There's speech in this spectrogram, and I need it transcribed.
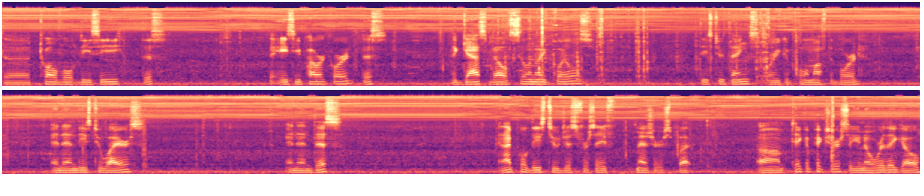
The 12 volt DC this. The AC power cord this. The gas valve solenoid coils these two things or you could pull them off the board. And then these two wires and then this. And I pulled these two just for safe measures but um, take a picture so you know where they go.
